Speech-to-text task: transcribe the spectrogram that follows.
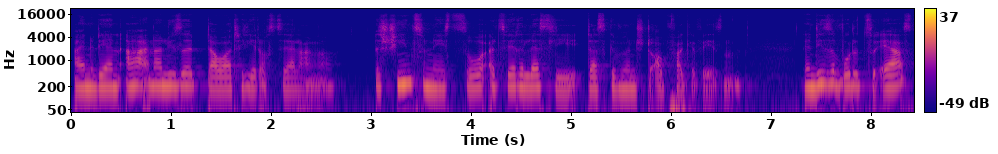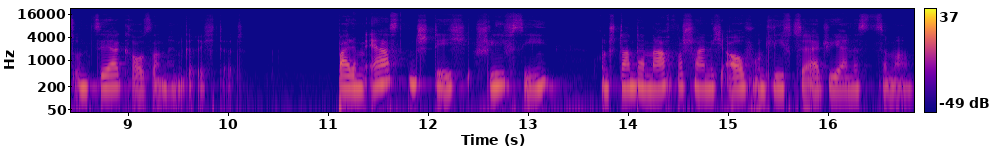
Eine DNA-Analyse dauerte jedoch sehr lange. Es schien zunächst so, als wäre Leslie das gewünschte Opfer gewesen, denn diese wurde zuerst und sehr grausam hingerichtet. Bei dem ersten Stich schlief sie und stand danach wahrscheinlich auf und lief zu Adrianes Zimmer.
